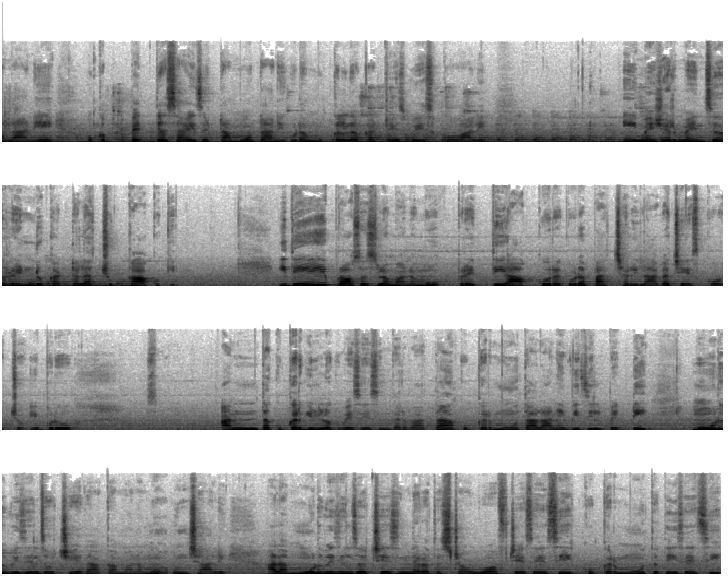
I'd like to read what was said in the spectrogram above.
అలానే ఒక పెద్ద సైజు టమోటాని కూడా ముక్కలుగా కట్ చేసి వేసుకోవాలి. ఈ మెజర్మెంట్స్ రెండు కట్టల చుక్కాకుకి. ఇదే ప్రాసెస్లో మనము ప్రతి ఆకుకూర కూడా పచ్చడిలాగా చేసుకోవచ్చు. ఇప్పుడు అంతా కుక్కర్ గిన్నెలోకి వేసేసిన తర్వాత కుక్కర్ మూత అలానే విజిల్ పెట్టి మూడు విజిల్స్ వచ్చేదాకా మనము ఉంచాలి. అలా మూడు విజిల్స్ వచ్చేసిన తర్వాత స్టవ్ ఆఫ్ చేసేసి కుక్కర్ మూత తీసేసి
